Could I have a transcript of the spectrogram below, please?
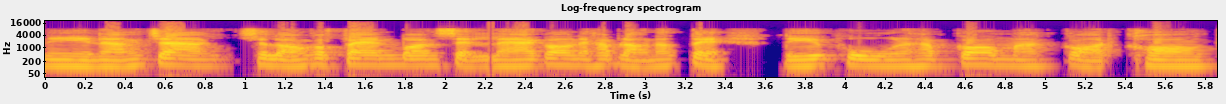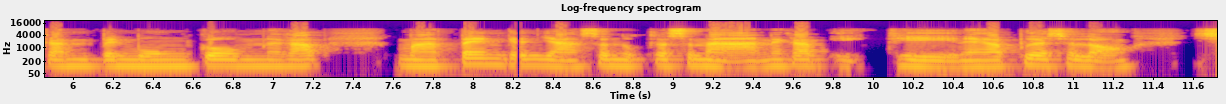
นี่หลังจากฉลองกับแฟนบอลเสร็จแล้วก็นะครับเหล่านักเตะลิเวอร์พูลนะครับก็มากอดคอกันเป็นวงกลมนะครับ มาเต้นกันอย่างสนุกสนานนะครับอีกทีนะครับเพื่อฉลองแช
